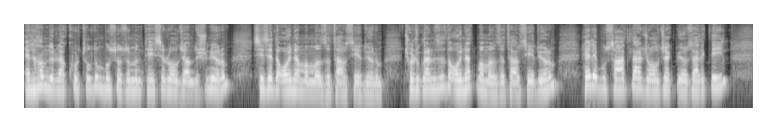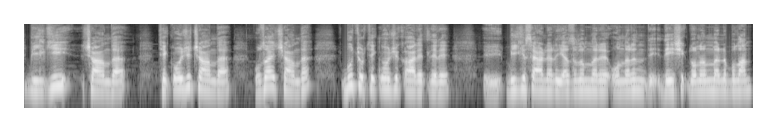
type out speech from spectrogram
Elhamdülillah kurtuldum bu sözümün tesirli olacağını düşünüyorum. Size de oynamamanızı tavsiye ediyorum. Çocuklarınızı da oynatmamanızı tavsiye ediyorum. Hele bu saatlerce olacak bir özellik değil. Bilgi çağında teknoloji çağında, uzay çağında bu tür teknolojik aletleri, e, bilgisayarları, yazılımları, onların değişik donanımlarını bulan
